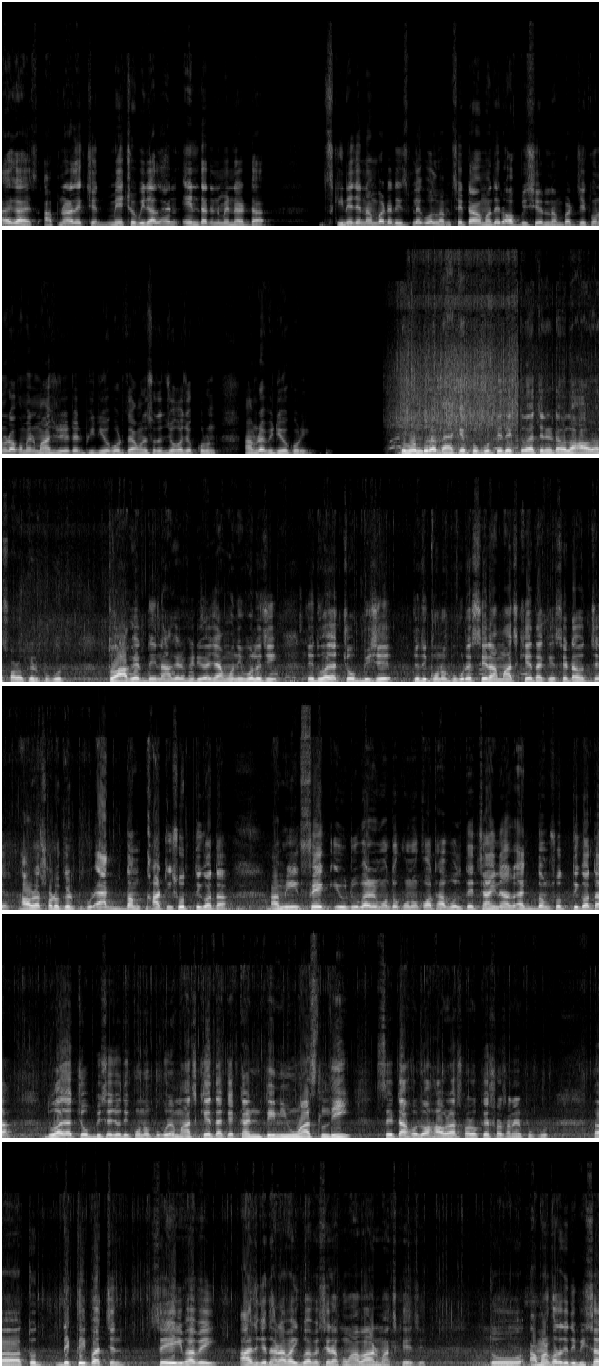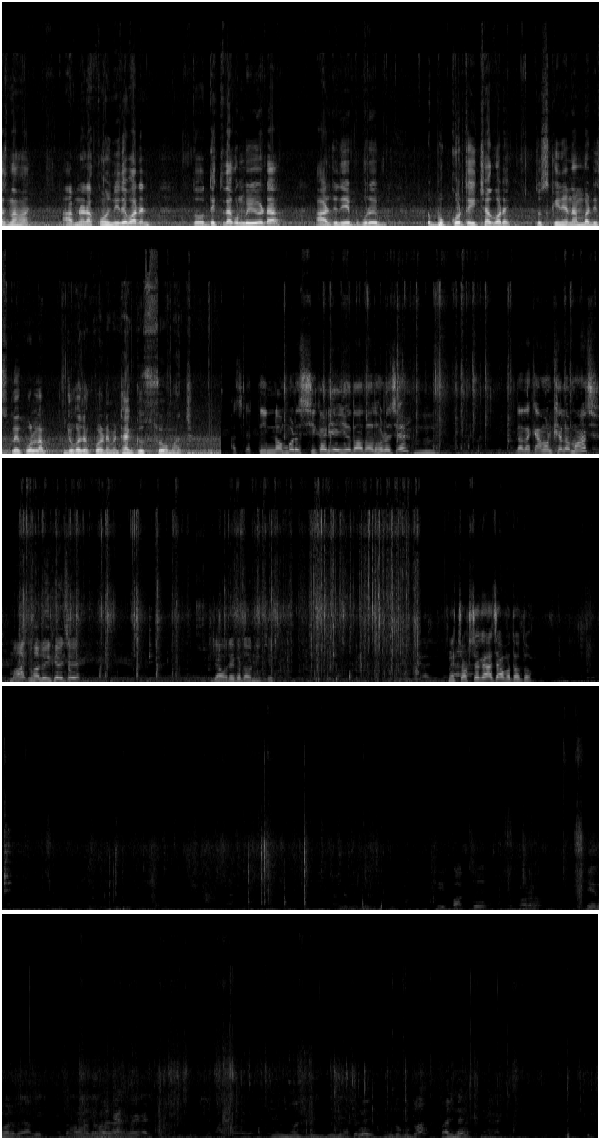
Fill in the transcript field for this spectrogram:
Hi guys আপনারা দেখছেন মেছো বিড়াল অ্যান্ড এন্টারটেনমেন্ট আড্ডা স্ক্রিনে যে নাম্বারটা ডিসপ্লে করলাম, সেটা আমাদের অফিসিয়াল নাম্বার। যে কোনো রকমের মাছ রিলেটেড ভিডিও করতে আমাদের সাথে যোগাযোগ করুন, আমরা ভিডিও করি। তো বন্ধুরা, ব্যাকে পুকুরটি দেখতে পাচ্ছেন, এটা হলো হাওড়া সড়কের পুকুর। তো আগের দিন, আগের ভিডিও যেমনই বলেছি যে দু হাজার চব্বিশে যদি কোনো পুকুরে সেরা মাছ খেয়ে থাকে, সেটা হচ্ছে হাওড়া সড়কের পুকুর। একদম খাঁটি সত্যি কথা। আমি ফেক ইউটিউবারের মতো কোনো কথা বলতে চাই না, একদম সত্যি কথা। দু হাজার চব্বিশে যদি কোনো পুকুরে মাছ খেয়ে থাকে কন্টিনিউয়াসলি সেটা হলো হাওড়া সড়কের শ্মশানের পুকুর। তো দেখতেই পাচ্ছেন, সেইভাবেই আজকে ধারাবাহিকভাবে সেরকম আবার মাছ খেয়েছে। তো আমার কথা যদি বিশ্বাস না হয়, আপনারা খোঁজ নিতে পারেন। তো দেখতে থাকুন ভিডিওটা, আর যদি এই পুকুরে বুক করতে ইচ্ছা করে, তো স্ক্রিনে নাম্বার ডিসপ্লে করলাম, যোগাযোগ করে নেবেন। থ্যাংক ইউ সো মাচ আজকে তিন নম্বরের শিকারি এই যে দাদা ধরেছে। দাদা কেমন খেলো মাছ? মাছ ভালোই খেয়েছে। যাও রেখে দাও নিচে। মানে চকচকে আছে আপাতত।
